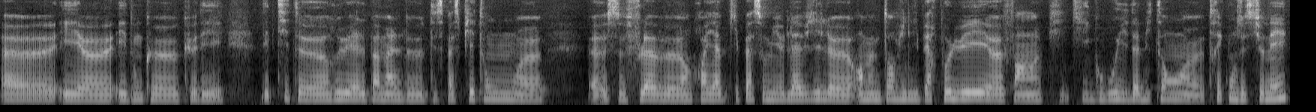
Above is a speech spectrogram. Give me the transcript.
Et, donc que des, petites ruelles, pas mal d'espaces piétons, ce fleuve incroyable qui passe au milieu de la ville, en même temps ville hyper polluée, enfin qui, grouille d'habitants très congestionnés,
